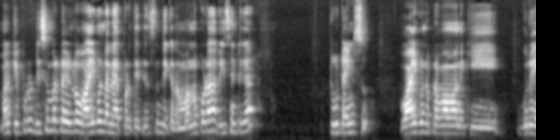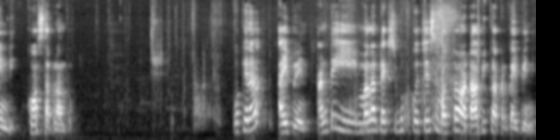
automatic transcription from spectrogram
మనకి ఎప్పుడు డిసెంబర్ టైంలో వాయుగుండాలు ఏర్పడతాయి తెలిసిందే కదా మొన్న కూడా రీసెంట్గా టూ టైమ్స్ వాయుగుండ ప్రభావానికి గురైంది కోస్తా ప్రాంతం. ఓకేనా? అయిపోయింది. అంటే ఈ మన టెక్స్ట్ బుక్ వచ్చేసి మొత్తం ఆ టాపిక్ అక్కడికి అయిపోయింది.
